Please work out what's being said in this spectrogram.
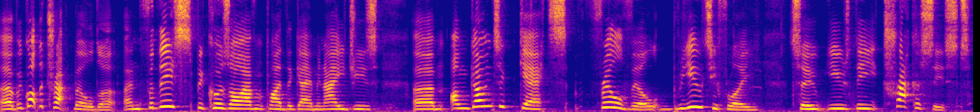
Uh, we've got the track builder, and for this, because I haven't played the game in ages, um, I'm going to get Thrillville beautifully to use the track assist.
